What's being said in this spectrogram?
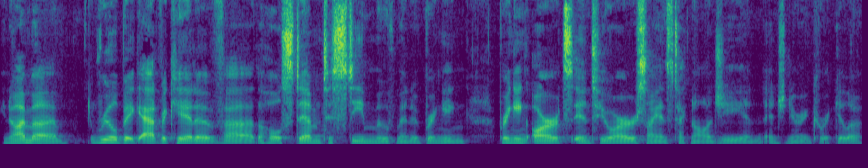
you know, I'm a real big advocate of uh, the whole STEM to STEAM movement of bringing bringing arts into our science, technology, and engineering curricula.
